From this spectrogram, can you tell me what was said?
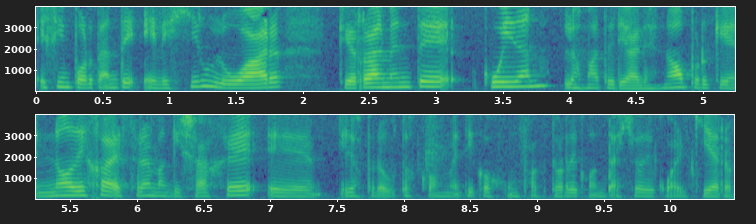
es importante elegir un lugar que realmente cuidan los materiales, ¿no? Porque no deja de ser el maquillaje eh, y los productos cosméticos un factor de contagio de cualquier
